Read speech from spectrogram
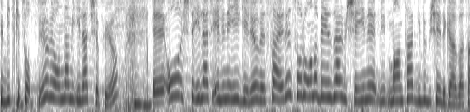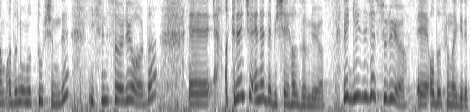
Bir bitki topluyor ve ondan bir ilaç yapıyor. E, o işte ilaç eline iyi geliyor vesaire. Sonra ona benzer bir şey. Yine bir mantar gibi bir şeydi galiba. Tam adını unuttum şimdi. İsmini söylüyor orada. E, Kraliçe Ene de bir şey hazırlıyor. Ve gizlice sürüyor e, odasına girip.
